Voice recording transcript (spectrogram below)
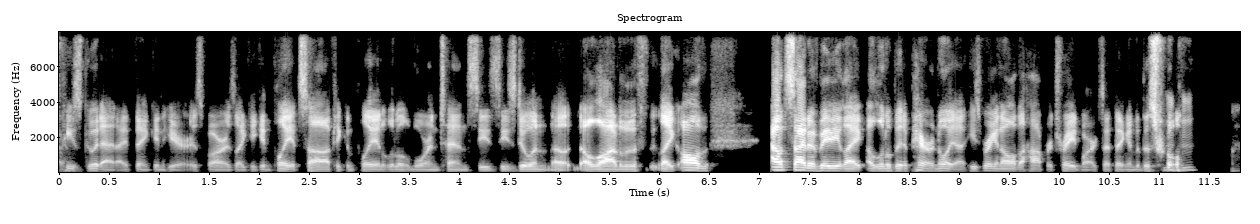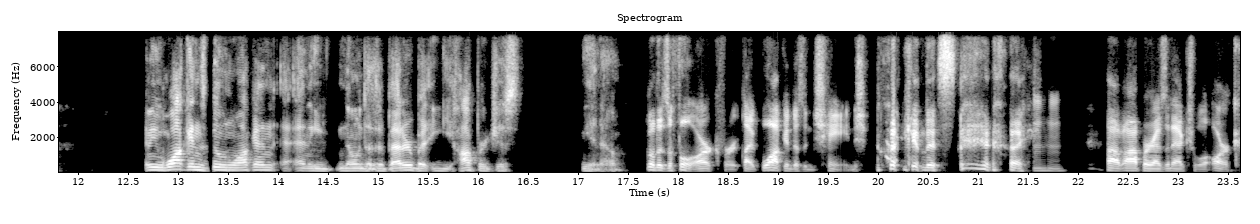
sorry. he's good at, I think, in here. As far as like he can play it soft, he can play it a little more intense. He's he's doing a, a lot of the like all outside of maybe like a little bit of paranoia. He's bringing all the Hopper trademarks, I think, into this role. Mhm. I mean Walken's doing Walken and he no one does it better but he, Hopper just you know Well, there's a full arc for like Walken doesn't change like in this. Like Mhm. Hop- Hopper has an actual arc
